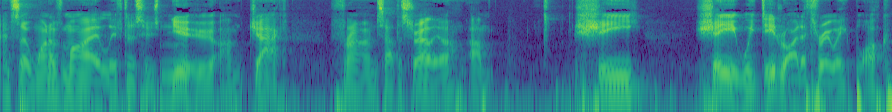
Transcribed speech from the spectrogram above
And so one of my lifters who's new, um, Jack from South Australia, um, she she we did write a three week block,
